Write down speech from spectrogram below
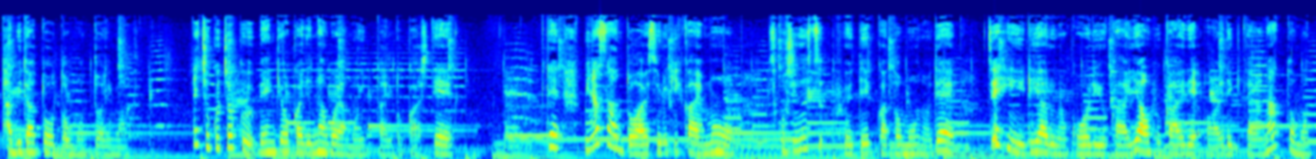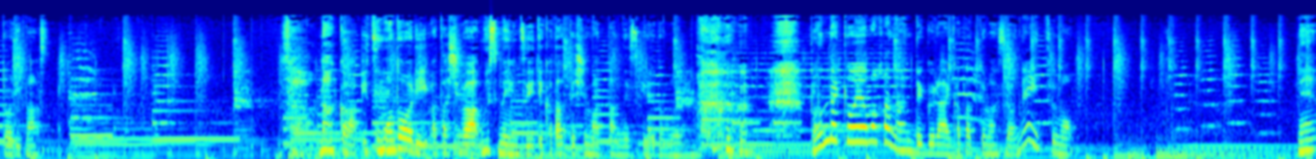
旅立とうと思っております。でちょくちょく勉強会で名古屋も行ったりとかしてで皆さんとお会いする機会も少しずつ増えていくかと思うので是非リアルの交流会やオフ会でお会いできたらなと思っております。さあなんかいつも通り私は娘について語ってしまったんですけれども。どんだけお山かなんてぐらい語ってますよねいつも。ね。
